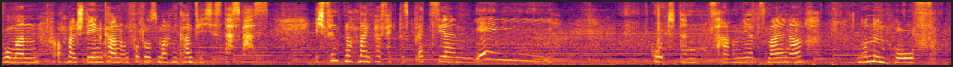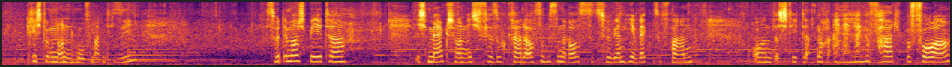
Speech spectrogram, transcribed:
wo man auch mal stehen kann und Fotos machen kann. Vielleicht ist das was. Ich finde noch mein perfektes Plätzchen. Yay! Gut, dann fahren wir jetzt mal nach Nonnenhof. Richtung Nonnenhof, meinte sie. Es wird immer später. Ich merke schon, ich versuche gerade auch so ein bisschen rauszuzögern, hier wegzufahren. Und es steht noch eine lange Fahrt bevor.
